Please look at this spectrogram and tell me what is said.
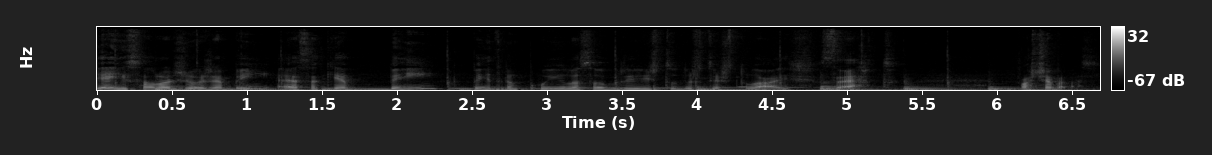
E é isso a aula de hoje. É bem, essa aqui é bem, bem tranquila sobre estudos textuais, certo? Forte abraço.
